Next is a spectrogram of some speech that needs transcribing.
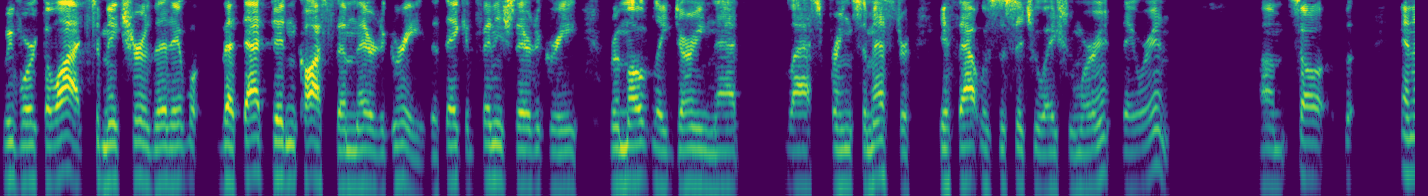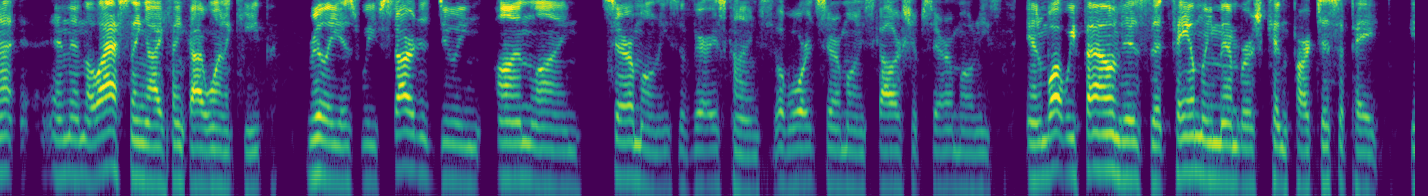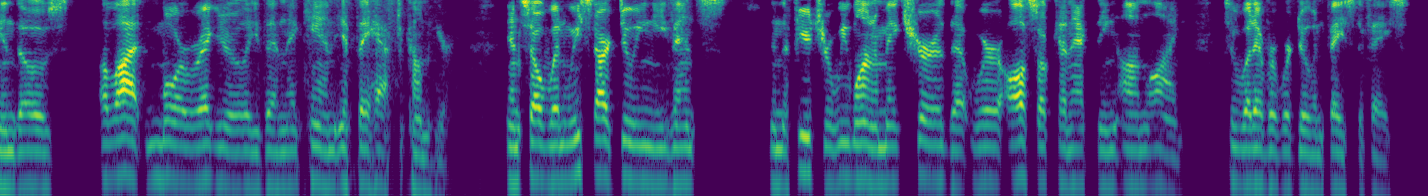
we've worked a lot to make sure that it that that didn't cost them their degree, that they could finish their degree remotely during that last spring semester if that was the situation we're in, they were in. Um, so, and I, and then the last thing I think I want to keep really is we've started doing online ceremonies of various kinds award ceremonies scholarship ceremonies. And what we found is that family members can participate in those a lot more regularly than they can if they have to come here. And so when we start doing events in the future we want to make sure that we're also connecting online to whatever we're doing face to face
